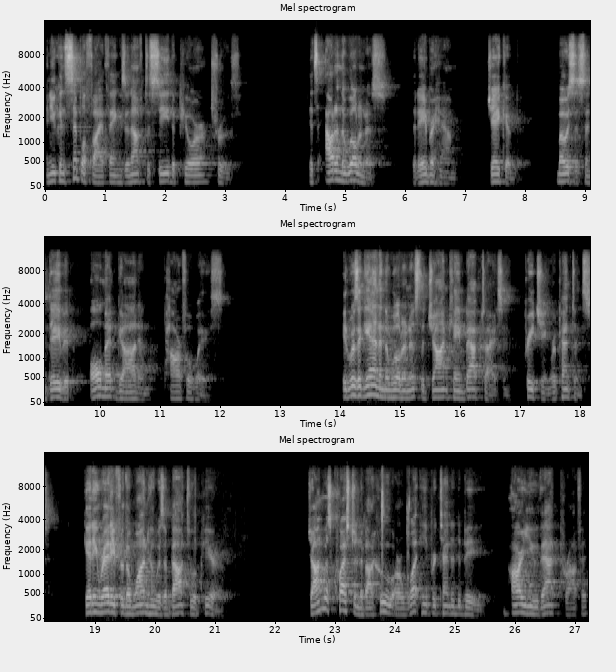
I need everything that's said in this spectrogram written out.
and you can simplify things enough to see the pure truth. It's out in the wilderness that Abraham, Jacob, Moses, and David all met God in powerful ways. It was again in the wilderness that John came baptizing, preaching repentance getting ready for the one who was about to appear. John was questioned about who or what he pretended to be. Are you that prophet?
